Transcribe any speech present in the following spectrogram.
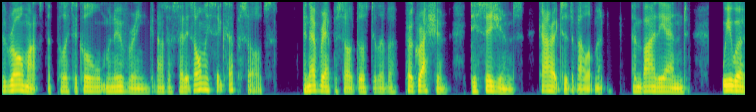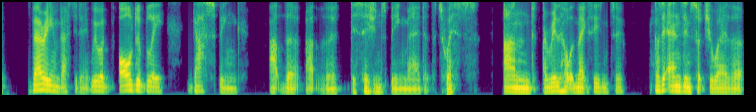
the romance, the political maneuvering. And as I said, it's only six episodes. And every episode does deliver progression, decisions, character development. And by the end, we were very invested in it. We were audibly gasping at the at the decisions being made, at the twists. And I really hope it makes season two because it ends in such a way that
